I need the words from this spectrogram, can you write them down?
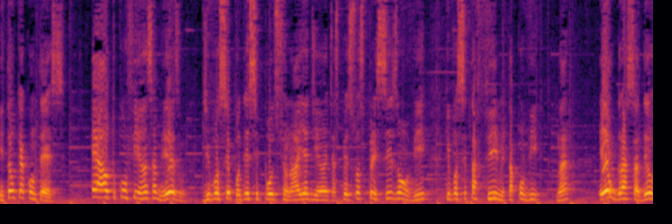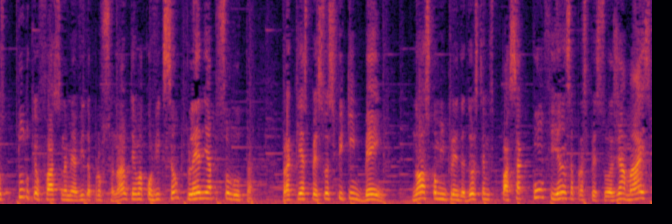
Então o que acontece? É a autoconfiança mesmo de você poder se posicionar e adiante. As pessoas precisam ouvir que você está firme, está convicto, né? Eu, graças a Deus, tudo que eu faço na minha vida profissional, eu tenho uma convicção plena e absoluta para que as pessoas fiquem bem. Nós, como empreendedores, temos que passar confiança para as pessoas, jamais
